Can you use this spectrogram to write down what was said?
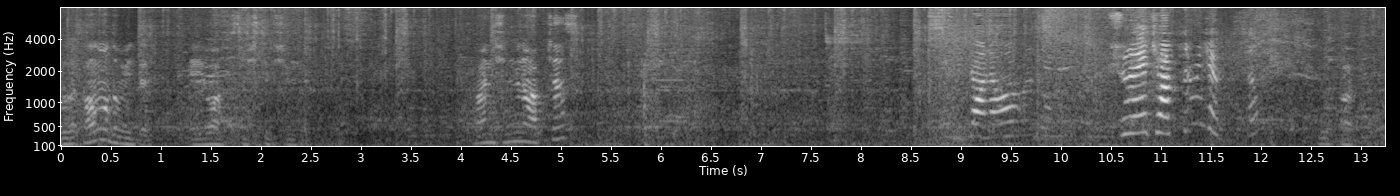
burada kalmadı mıydı? Eyvah sıçtık şimdi. Hani şimdi ne yapacağız? Bir tane var. Şuraya çarptırmayacak mısın? Artık.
